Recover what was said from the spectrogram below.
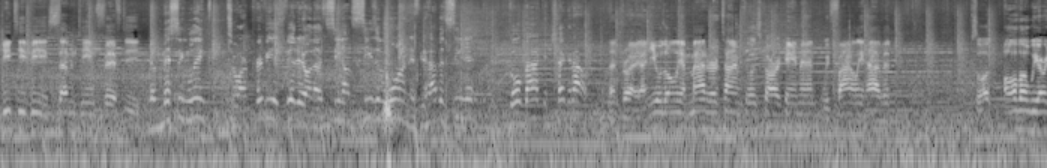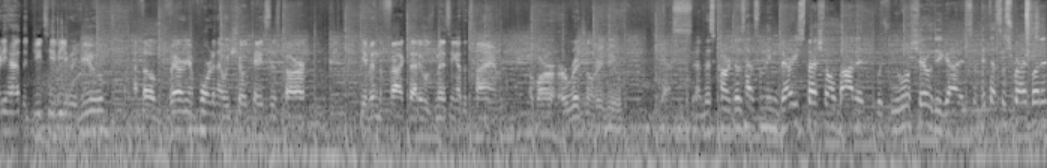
GTV 1750. The missing link to our previous video that's seen on season one. If you haven't seen it, go back and check it out. That's right. I knew it was only a matter of time until this car came in. We finally have it. So although we already had the GTV review, I thought it was very important that we showcase this car, given the fact that it was missing at the time of our original review. Yes, and this car does have something very special about it, which we will share with you guys. So hit that subscribe button.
